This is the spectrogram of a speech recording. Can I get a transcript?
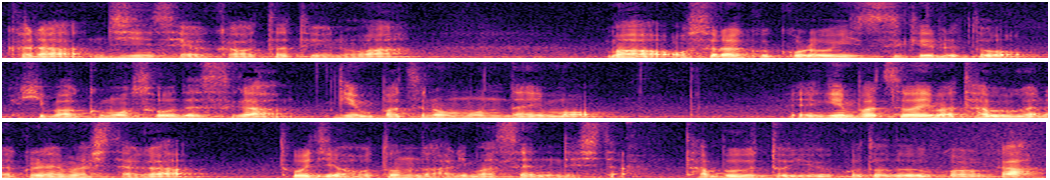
から人生が変わったというのはまあおそらくこれを言い続けると被爆もそうですが原発の問題も原発は今タブーがなくなりましたが当時はほとんどありませんでした。タブーということどころか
